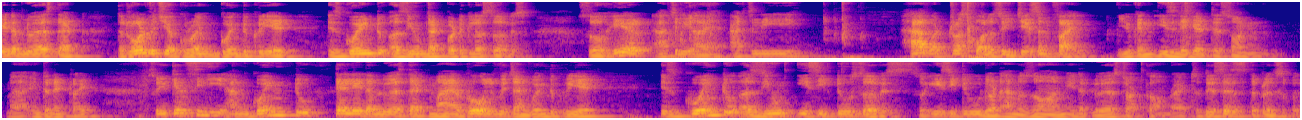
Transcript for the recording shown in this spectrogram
AWS that the role which you're going, going to create is going to assume that particular service. So here actually I actually have a trust policy JSON file. You can easily get this on uh, internet, right? So you can see I'm going to tell AWS that my role which I'm going to create is going to assume EC2 service. So ec2.amazon.aws.com, right? So this is the principal.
